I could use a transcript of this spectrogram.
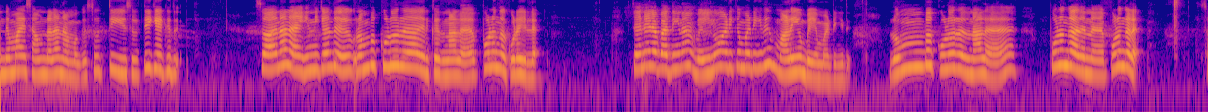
இந்த மாதிரி சவுண்டெல்லாம் நமக்கு சுற்றி சுற்றி கேட்குது ஸோ அதனால் இன்றைக்கி வந்து ரொம்ப குளிராக இருக்கிறதுனால புழுங்க கூட இல்லை. சென்னையில் பார்த்தீங்கன்னா வெயிலும் அடிக்க மாட்டேங்குது மழையும் பெய்ய மாட்டேங்குது. ரொம்ப குளிர்றதுனால புழுங்காத புழுங்கலை. ஸோ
